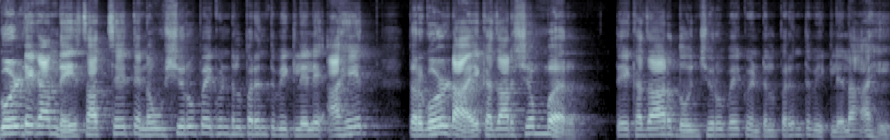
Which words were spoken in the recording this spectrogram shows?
गोल्टे कांदे सातशे ते नऊशे रुपये क्विंटलपर्यंत विकलेले आहेत. तर गोल्टा एक हजार शंभर. ते एक हजार दोनशे रुपये क्विंटलपर्यंत विकलेला आहे.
